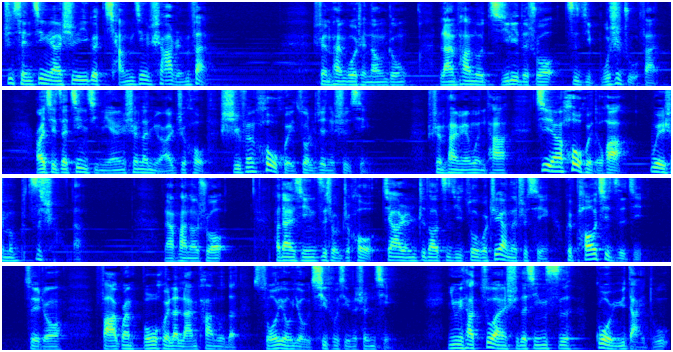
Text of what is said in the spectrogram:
之前竟然是一个强奸杀人犯。审判过程当中，兰帕诺极力地说自己不是主犯，而且在近几年生了女儿之后，十分后悔做了这件事情。审判员问他，既然后悔的话，为什么不自首呢？兰帕诺说，他担心自首之后，家人知道自己做过这样的事情，会抛弃自己。最终，法官驳回了兰帕诺的所有有期徒刑的申请。因为他作案时的心思过于歹毒，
